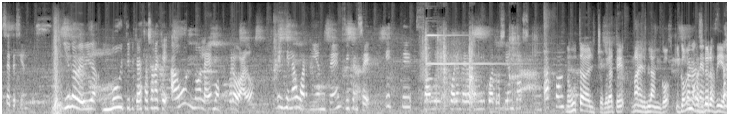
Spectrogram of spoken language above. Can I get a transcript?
72.700. Y una bebida muy típica de esta zona que aún no la hemos probado es el aguardiente. Fíjense, este sale 48.400 en caja. Nos gusta el chocolate, más el blanco, y comemos casi todos los días.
